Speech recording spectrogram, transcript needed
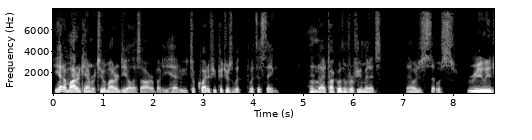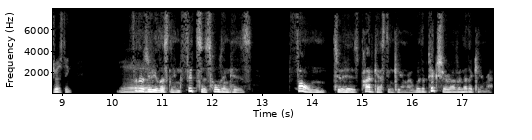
He had a modern camera too, a modern DLSR, but he had he took quite a few pictures with with this thing. And I talked with him for a few minutes. That was that was really interesting. Uh, For those of you listening, Fitz is holding his phone to his podcasting camera with a picture of another camera.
